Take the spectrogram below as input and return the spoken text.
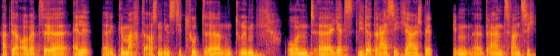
hat der Albert äh, Elle äh, gemacht aus dem Institut äh, drüben. Und äh, jetzt wieder 30 Jahre später eben äh, 23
